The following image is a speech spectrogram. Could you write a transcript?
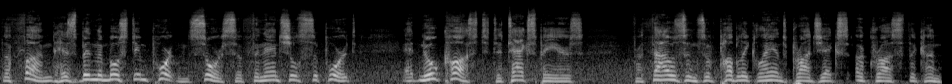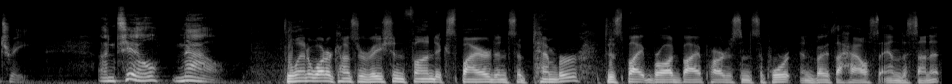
the fund has been the most important source of financial support at no cost to taxpayers for thousands of public land projects across the country. Until now. The Land and Water Conservation Fund expired in September, despite broad bipartisan support in both the House and the Senate.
